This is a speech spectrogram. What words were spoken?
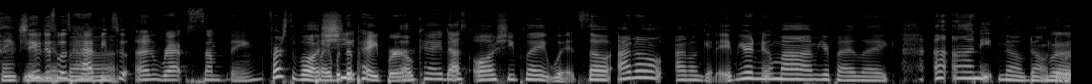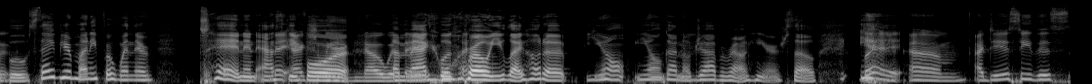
thinking? she just was happy to unwrap something, First of all, play she, with the paper. okay, that's all she played with. So I don't, I don't get it. If you're a new mom, you're probably like, uh, uh need no, don't do it, boo. Save your money for when they're ten and asking for know a MacBook want. Pro, and you like, hold up, you don't, you don't got no job around here. So, yeah, But um, I did see this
